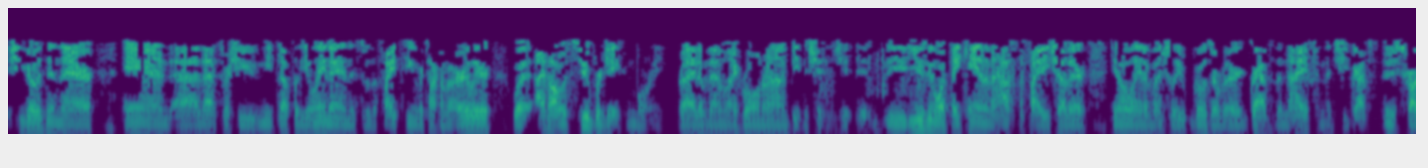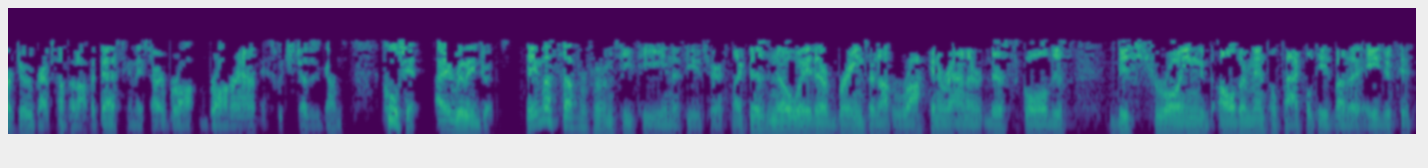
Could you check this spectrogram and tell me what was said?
she goes in there and, uh, that's where she meets up with Yelena and this was the fight scene we were talking about earlier, what I thought was super Jason Bourne, right? Of them like rolling around and beating the shit, using what they can in the house to fight each other. You know, Elena eventually goes over there, grabs the knife, and then she grabs, Scarjo grabs something off a desk and they start brawl, brawling around. They switch each other's guns. Cool shit. I really enjoyed this. They must suffer from CTE in the future. Like, there's no way their brains are not rocking around or their skull just destroying all their mental faculties by the age of 58,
